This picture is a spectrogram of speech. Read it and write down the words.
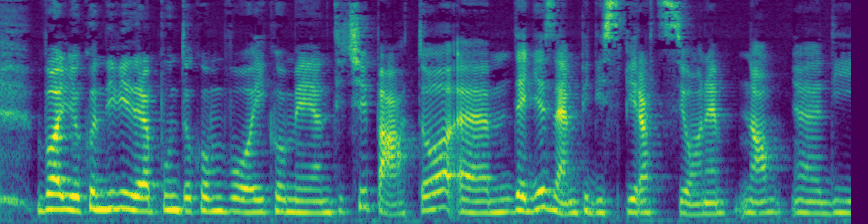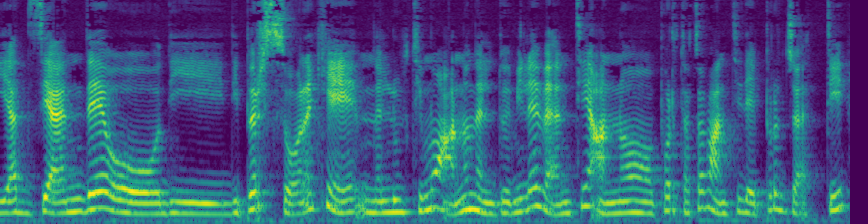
voglio condividere appunto con voi, come anticipato, eh, degli esempi di ispirazione no? Eh, di aziende o di, di, persone che nell'ultimo anno, nel 2020, hanno portato avanti dei progetti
